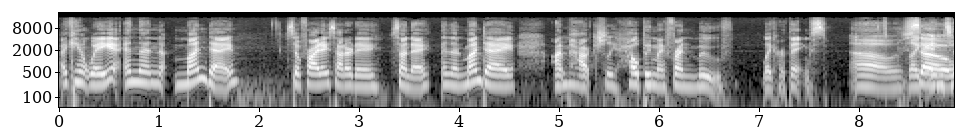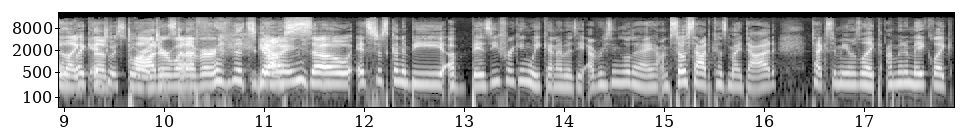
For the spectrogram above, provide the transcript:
I can't wait. And then Monday, so Friday, Saturday, Sunday, and then Monday, I'm actually helping my friend move like her things. Oh, like So, into like, like, the into a storage or whatever that's Yeah, going. so it's just gonna be a busy freaking weekend. I'm busy every single day. I'm so sad because my dad texted me and was like, "I'm gonna make like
